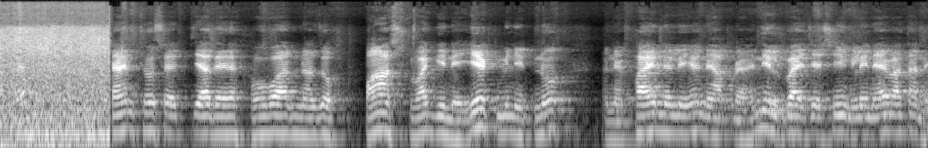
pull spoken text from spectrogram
આપણે. ટાઈમ થશે ત્યારે સવારના જો પાંચ વાગીને એક મિનિટનો અને ફાઇનલી છે ને આપણે અનિલભાઈ જે સિંગ લઈને આવ્યા હતા ને,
